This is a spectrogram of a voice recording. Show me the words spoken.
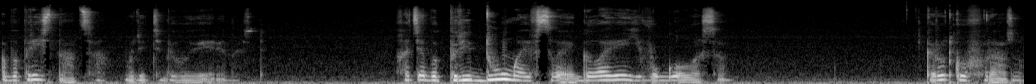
Обопрись на отца, будет тебе уверенность. Хотя бы придумай в своей голове его голосом короткую фразу.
